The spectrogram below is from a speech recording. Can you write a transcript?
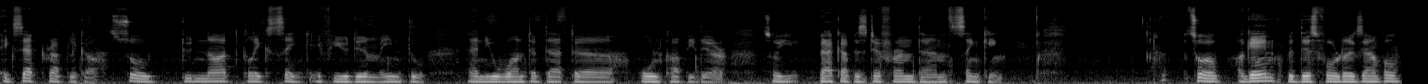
exact replica. So do not click sync if you didn't mean to and you wanted that uh, old copy there. So backup is different than syncing. So again with this folder example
